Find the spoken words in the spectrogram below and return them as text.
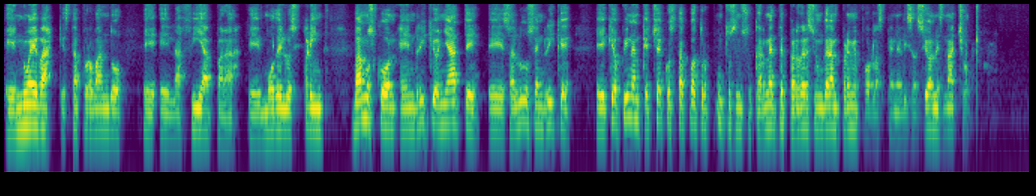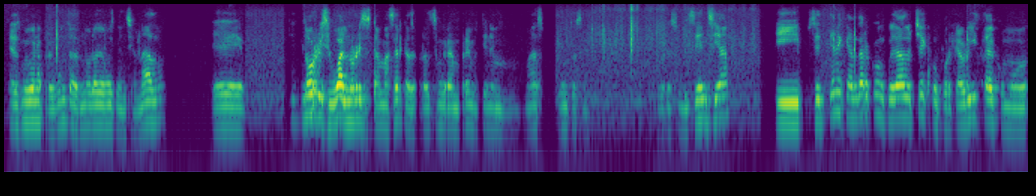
eh, nueva que está probando eh, eh, la FIA para modelo sprint. Vamos con Enrique Oñate. saludos, Enrique. ¿Qué opinan que Checo está a cuatro puntos en su carnet de perderse un gran premio por las penalizaciones, Nacho? Es muy buena pregunta, no lo habíamos mencionado. Eh, Norris igual, Norris está más cerca de perderse un gran premio, tiene más puntos sobre su licencia y se tiene que andar con cuidado Checo porque ahorita como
